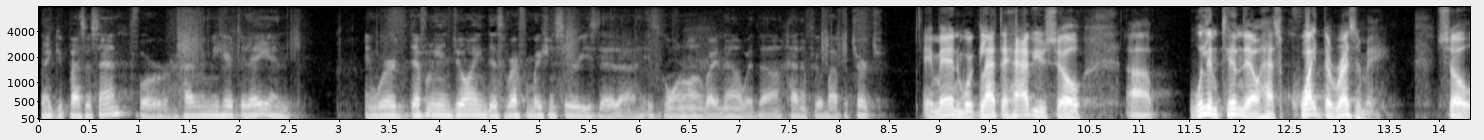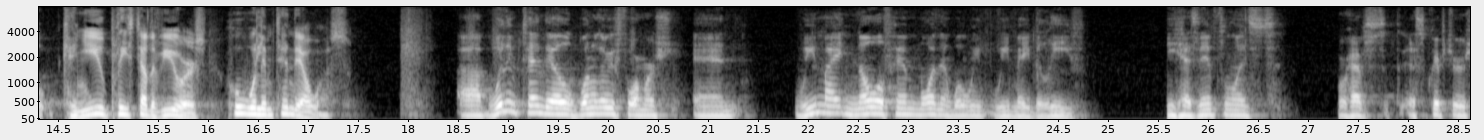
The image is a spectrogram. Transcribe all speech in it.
Thank you, Pastor Sam, for having me here today, and and we're definitely enjoying this Reformation series that uh, is going on right now with uh, Haddonfield Bible Church. Amen. We're glad to have you. So, uh, William Tyndale has quite the resume. So, can you please tell the viewers who William Tyndale was? Uh, William Tyndale, one of the reformers, and we might know of him more than what we, we may believe. He has influenced perhaps uh, scriptures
